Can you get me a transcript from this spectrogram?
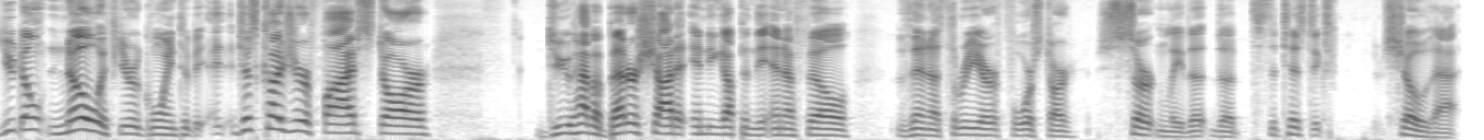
You don't know if you're going to be, eh, just because you're a five star, do you have a better shot at ending up in the NFL than a three or four star? Certainly. The, the statistics show that.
